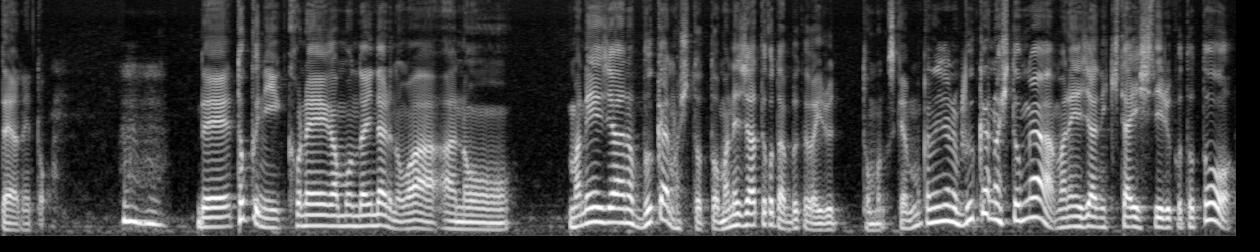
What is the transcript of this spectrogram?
だよねと。うんうん。で特にこれが問題になるのはあのマネージャーの部下の人とマネージャーってことは部下がいると思うんですけどマネージャーの部下の人がマネージャーに期待していることと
